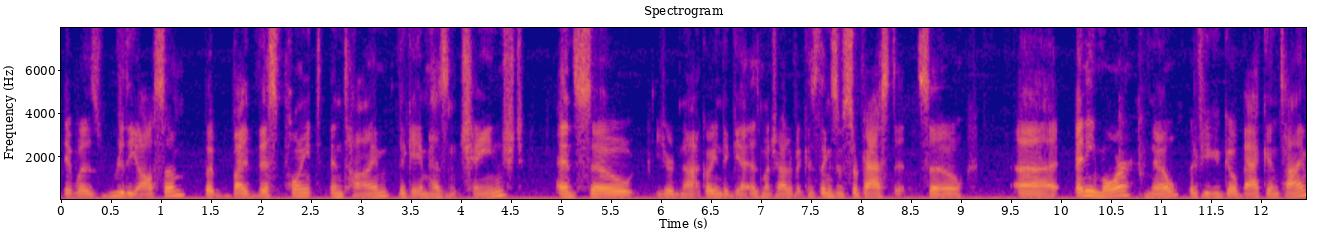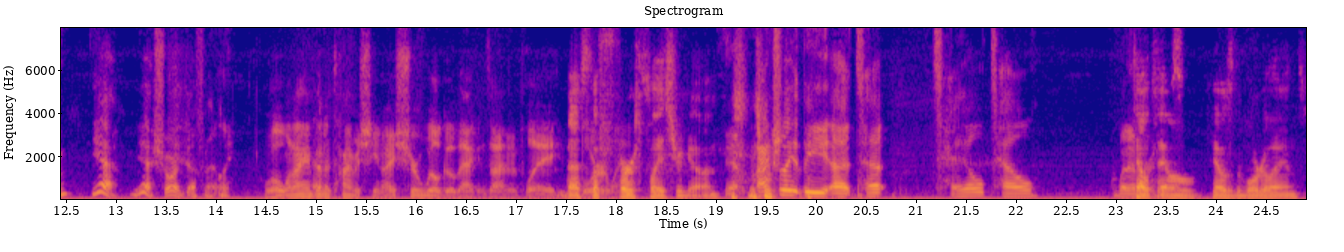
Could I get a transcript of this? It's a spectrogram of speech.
it was really awesome but by this point in time the game hasn't changed and so you're not going to get as much out of it because things have surpassed it. So, uh, anymore, no. But if you could go back in time, yeah, yeah, sure, definitely. well when i invent a time machine i sure will go back in time and play That's the first place you're going. Yeah, actually, the uh, te- Telltale, whatever. it is. Telltale Tales of the Borderlands.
